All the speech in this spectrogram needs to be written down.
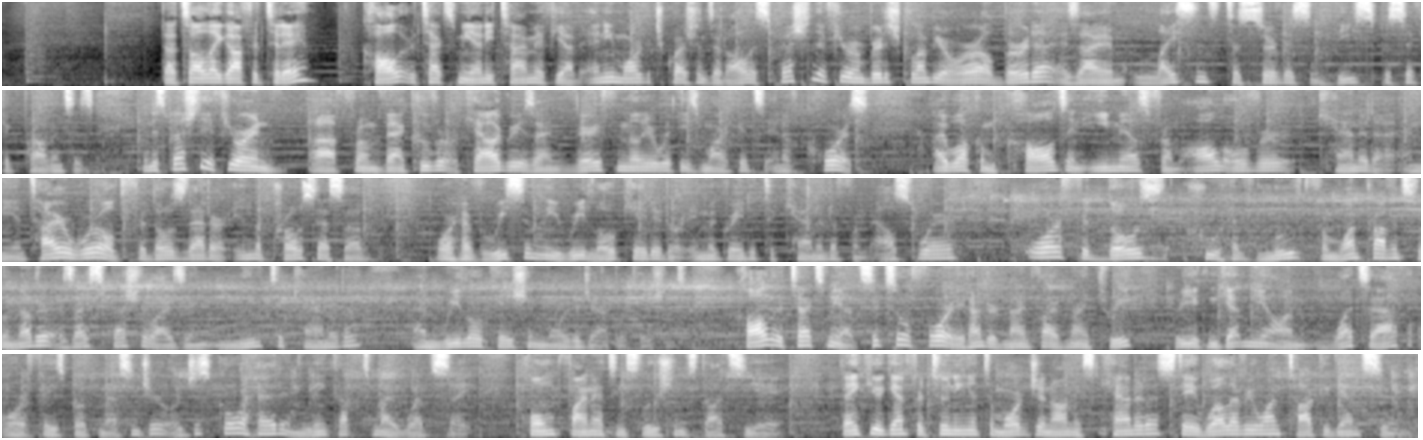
That's all I got for today. Call or text me anytime if you have any mortgage questions at all, especially if you're in British Columbia or Alberta, as I am licensed to service these specific provinces. And especially if you're in, uh, from Vancouver or Calgary, as I'm very familiar with these markets. And of course, I welcome calls and emails from all over Canada and the entire world for those that are in the process of or have recently relocated or immigrated to Canada from elsewhere, or for those who have moved from one province to another, as I specialize in new to Canada and relocation mortgage applications. Call or text me at 604 800 9593, or you can get me on WhatsApp or Facebook Messenger, or just go ahead and link up to my website, homefinancingsolutions.ca. Thank you again for tuning into Mortgagenomics Canada. Stay well, everyone. Talk again soon.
